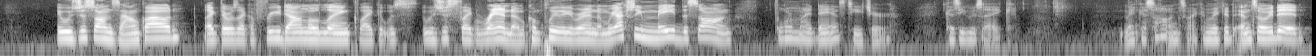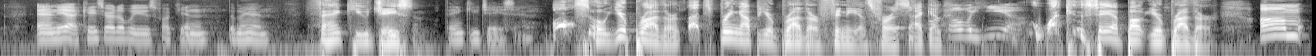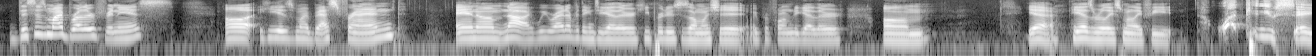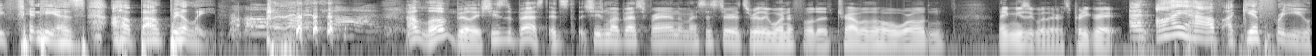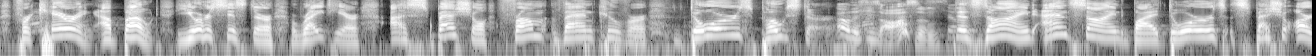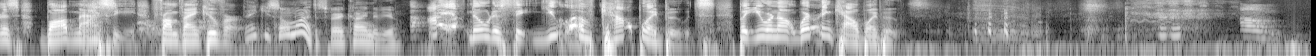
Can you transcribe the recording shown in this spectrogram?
it was just on SoundCloud. Like there was like a free download link. Like it was it was just like random, completely random. We actually made the song for my dance teacher because he was like, make a song so I can make it, and so he did. And yeah, KCRW is fucking the man. Thank you, Jason. Thank you, Jason. Also, your brother. Let's bring up your brother, Phineas, for a second. Over here. What can you say about your brother? Um, this is my brother Phineas. Uh, he is my best friend, and um, nah, we write everything together. He produces all my shit. We perform together. Um, yeah, he has really smelly feet. What can you say, Phineas, about Billie? Oh my god! I love Billie. She's the best. It's she's my best friend and my sister. It's really wonderful to travel the whole world and make music with her. It's pretty great. And I have a gift for you for caring about your sister right here. A special from Vancouver Doors poster. Oh, this is awesome. Designed and signed by Doors special artist Bob Masse from Vancouver. Thank you so much. It's very kind of you. I have noticed that you love cowboy boots, but you are not wearing cowboy boots.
